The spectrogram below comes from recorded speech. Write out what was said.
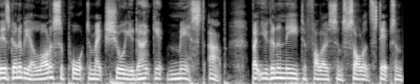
There's going to be a lot of support to make sure you don't get messed up, but you're going to need to follow some solid steps, and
